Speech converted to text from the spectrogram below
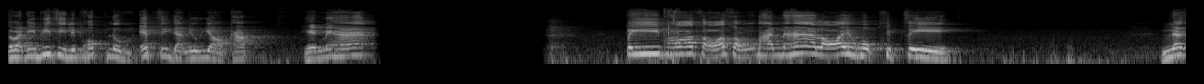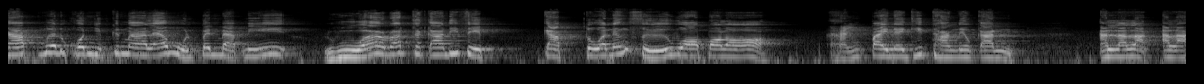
สวัสดีพี่สิริภพหนุ่ม FC จากนิวยอร์กครับ เห็นไหมฮะ ปีพศ 2564 นะครับ เมื่อทุกคนหยิบขึ้นมาแล้วหมุนเป็นแบบนี้ หัวรัชกาลที่ 10 กับตัวหนังสือวปลหันไปในทิศทางเดียวกัน อันละหลักอันละ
